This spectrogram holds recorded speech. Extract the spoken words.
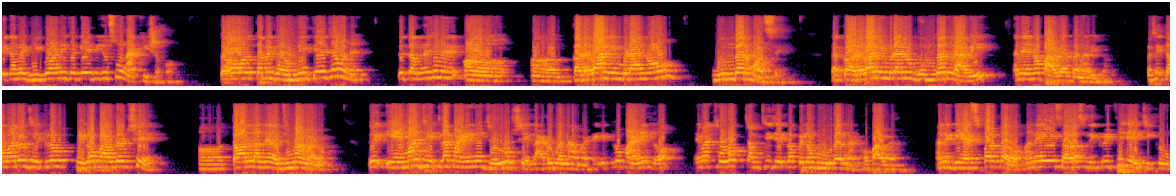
કે તમે ઘીગોળની જગ્યાએ બીજું શું નાખી શકો? તો તમે ગરમી ત્યાં જાઓ ને, તો તમને છે ને કડવા લીમડાનો ગુંદર મળશે. કડવા લીમડાનો ગુંદર લાવી અને એનો પાવડર બનાવી દો. પછી તમારો જેટલો પેલો પાવડર છે તલ અને અજમા વાળો તો એમાં જેટલા પાણીની જરૂર છે લાડુ બનાવવા માટે, એટલું પાણી લો, એમાં થોડોક ચમચી જેટલો પેલો ગુંદર નાખો પાવડર. અને ગેસ પર કરો, અને એ સરસ લિક્વિડ થઈ જાય ચીકણું,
